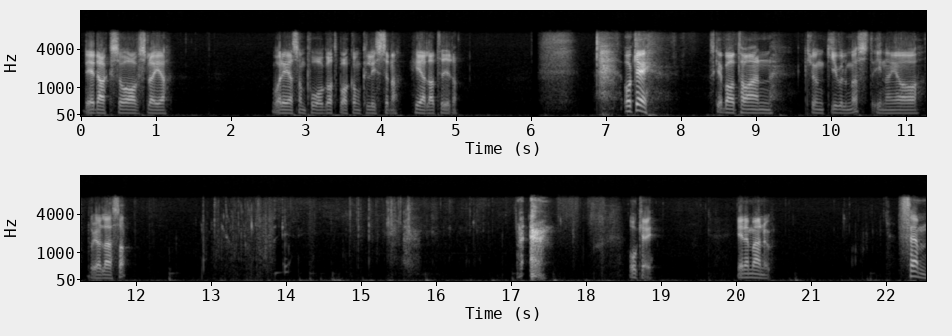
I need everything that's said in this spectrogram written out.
det är dags att avslöja vad det är som pågått bakom kulisserna hela tiden. Okej, okay. ska jag bara ta en klunk julmust innan jag börjar läsa. Okej, okay. är ni med nu? 5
